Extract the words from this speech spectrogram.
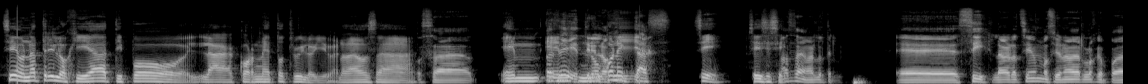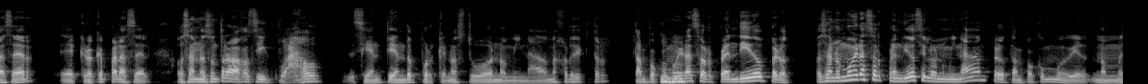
Sí, una trilogía tipo la Corneto Trilogy, ¿verdad? O sea. O sea. En, pues no conectas. Sí, sí, sí, sí. Vamos a llamarlo trilogía. Eh, sí, la verdad sí me emociona ver lo que puede hacer. Eh, creo que para hacer, o sea, no es un trabajo así, wow, sí entiendo por qué no estuvo nominado mejor director. Tampoco me hubiera sorprendido, pero, o sea, no me hubiera sorprendido si lo nominaban, pero tampoco me hubiera, no, me,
